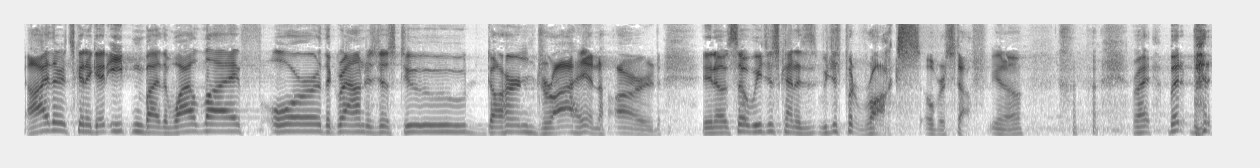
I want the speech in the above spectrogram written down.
either it's going to get eaten by the wildlife or the ground is just too darn dry and hard. You know, so we just kind of, we just put rocks over stuff, you know? right? But, but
